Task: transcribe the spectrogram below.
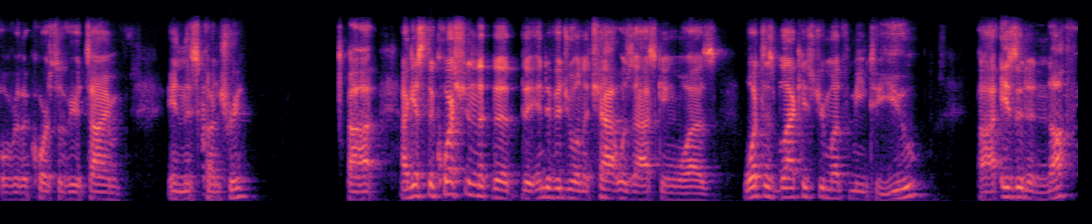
over the course of your time in this country. Uh, I guess the question that the the individual in the chat was asking was, what does Black History Month mean to you? Uh, is it enough?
